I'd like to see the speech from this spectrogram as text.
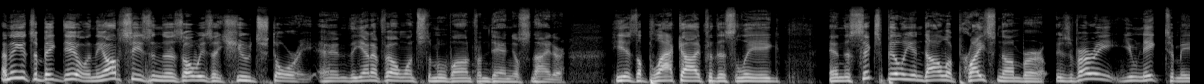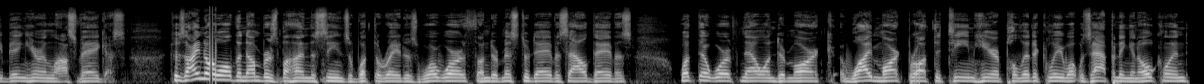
I think it's a big deal. In the offseason, there's always a huge story, and the NFL wants to move on from Daniel Snyder. He is a black eye for this league. And the $6 billion price number is very unique to me being here in Las Vegas because I know all the numbers behind the scenes of what the Raiders were worth under Mr. Davis, Al Davis, what they're worth now under Mark, why Mark brought the team here politically, what was happening in Oakland.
